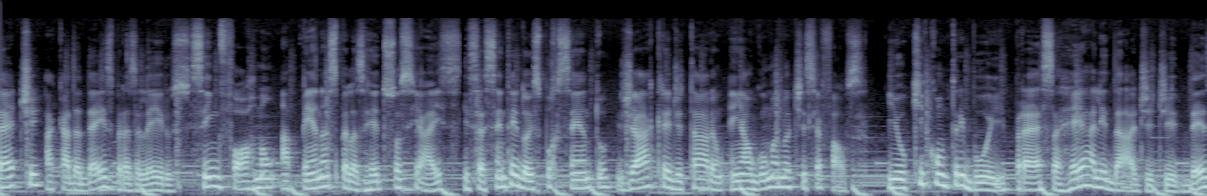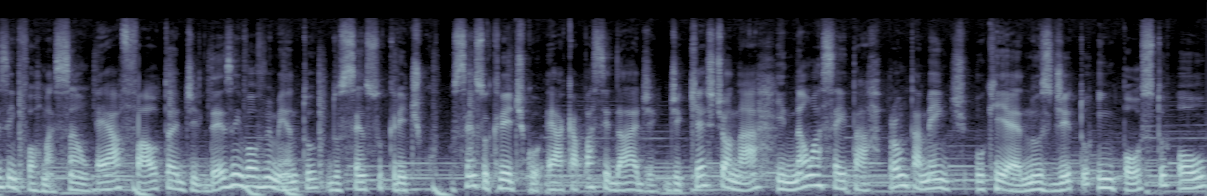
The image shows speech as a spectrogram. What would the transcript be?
7 a cada 10 brasileiros se informam apenas pelas redes sociais e 62% já acreditaram em alguma notícia falsa. E o que contribui para essa realidade de desinformação é a falta de desenvolvimento do senso crítico. O senso crítico é a capacidade de questionar e não aceitar prontamente o que é nos dito, imposto ou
